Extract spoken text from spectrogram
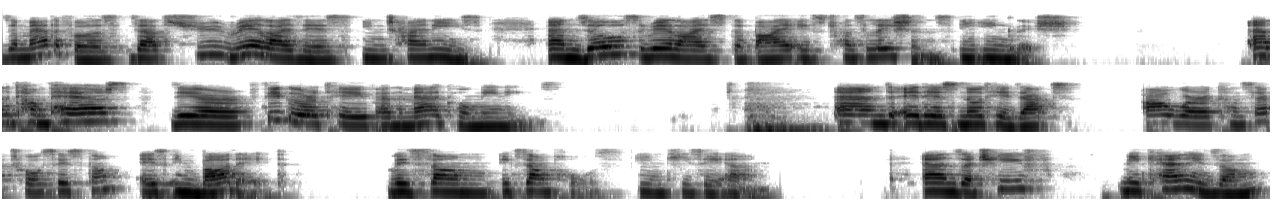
the metaphors that Xu realizes in Chinese and those realized by its translations in English, and compares their figurative and medical meanings. And it is noted that our conceptual system is embodied with some examples in TCM. And the chief mechanism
